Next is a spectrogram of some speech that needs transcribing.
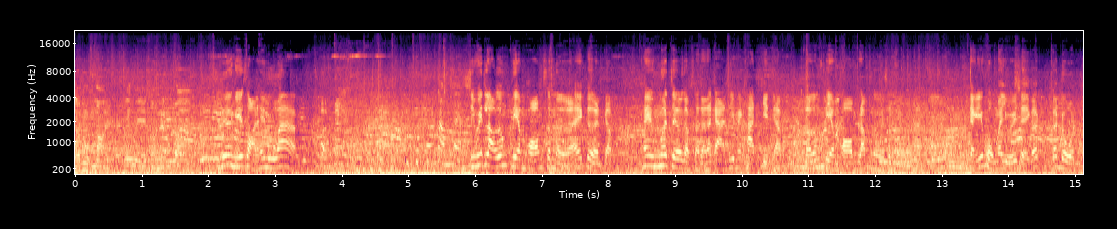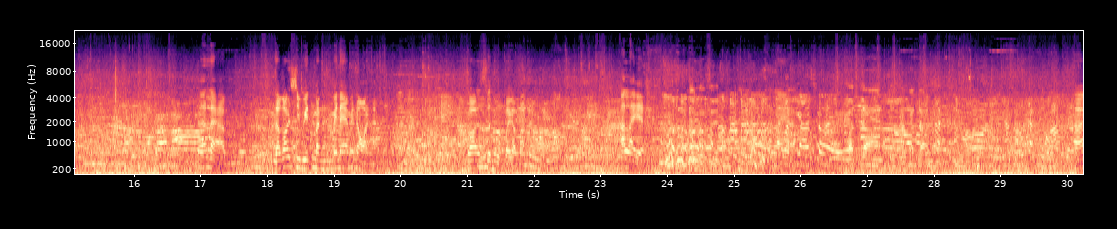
ส รุปหน่อยเรื่องนี้สอนให้รู้ว่าเรื่องนี้สอนให้รู้ว่าทำแบบชีวิตเราต้องเตรียมพร้อมเสมอให้เกิดกับให้เมื่อเจอกับสถานการณ์ที่ไม่คาดคิดครับเราต้องเตรียมพร้อมรับมือเสมอครับอย่างที่ผมมาอยู่เฉยๆก็ก็โดนนั่นแหละครับแล้วก็ชีวิตมันไม่แน่ไม่นอนนะก็สนุกไปกับมันนะอะไรอะนั่นน่ะสิอะไรอะยาเฉยปรัชญาเออให้ปรัชญาหน่อย ฮะ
